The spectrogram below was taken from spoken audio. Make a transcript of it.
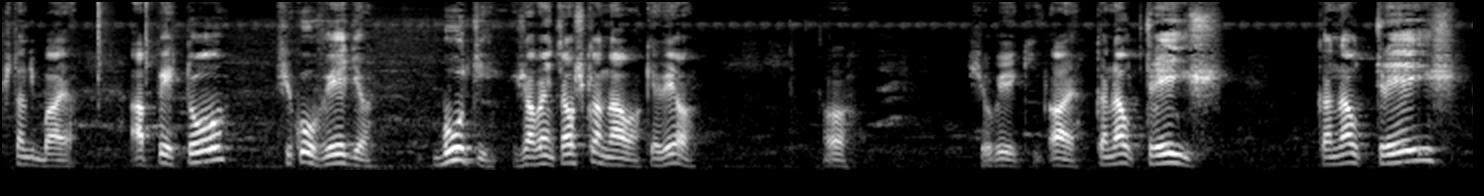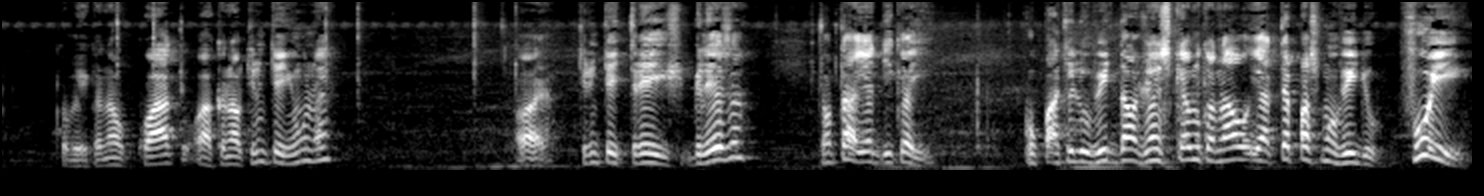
Stand-by, Apertou, ficou verde, ó. Boot, já vai entrar os canal, ó. Quer ver, ó? Ó. Deixa eu ver aqui. Olha, canal 3. Canal 3. Deixa eu ver, canal 4. Ó, canal 31, né? Olha, 33, beleza? Então tá aí a dica aí. Compartilha o vídeo, dá um joinha, se inscreve no canal e até o próximo vídeo. Fui!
